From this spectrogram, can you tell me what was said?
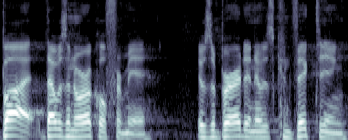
But that was an oracle for me. It was a burden, it was convicting.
